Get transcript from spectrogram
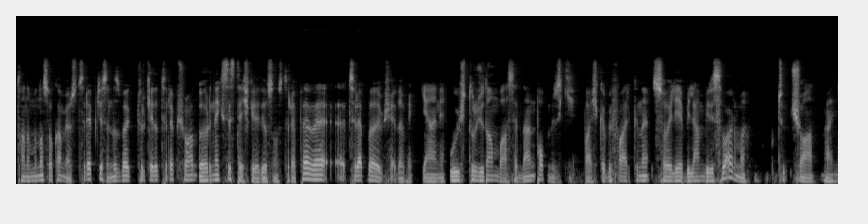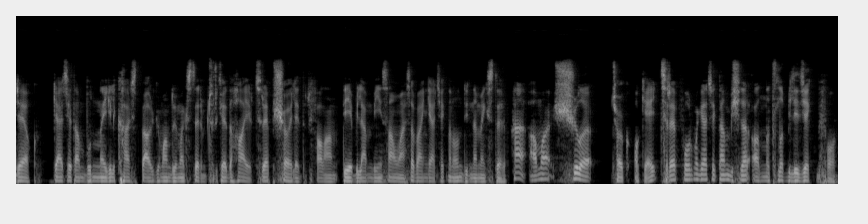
tanımına sokamıyoruz. Trapçisiniz ve Türkiye'de trap şu an örneksiz teşkil ediyorsunuz trap'e ve e, trap böyle bir şey demek. Yani uyuşturucudan bahseden pop müzik. Başka bir farkını söyleyebilen birisi var mı şu an? Bence yok. Gerçekten bununla ilgili karşıt bir argüman duymak isterim. Türkiye'de hayır trap şöyledir falan diyebilen bir insan varsa ben gerçekten onu dinlemek isterim. Ha ama şu da çok okey. Trap formu gerçekten bir şeyler anlatılabilecek bir form.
